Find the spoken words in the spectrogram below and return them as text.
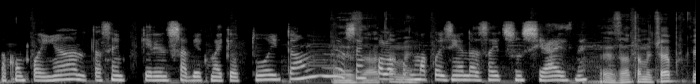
acompanhando, tá sempre querendo saber como é que eu tô. Então eu sempre coloco Exatamente. alguma coisinha nas redes sociais, né? Exatamente, é porque.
